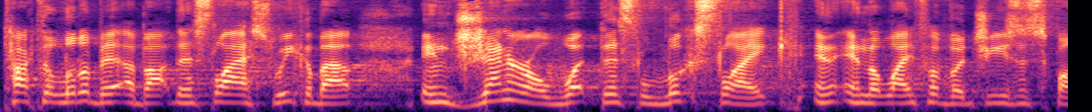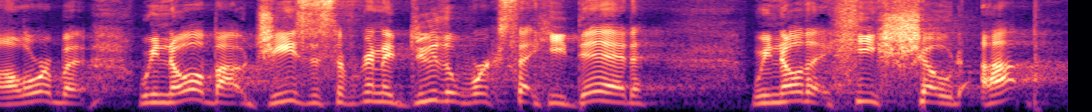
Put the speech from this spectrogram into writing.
Talked a little bit about this last week about, in general, what this looks like in, in the life of a Jesus follower. But we know about Jesus, if we're going to do the works that he did, we know that he showed up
